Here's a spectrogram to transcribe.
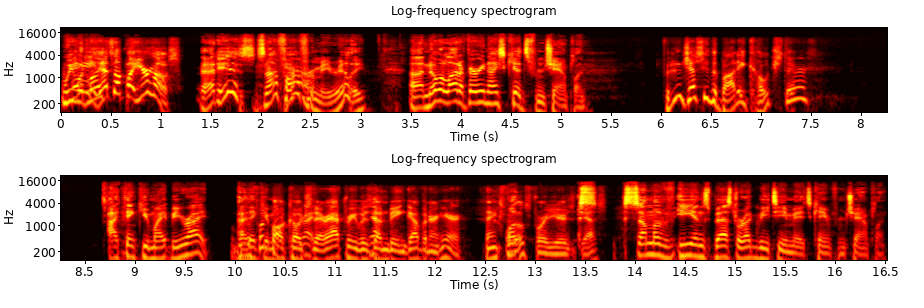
We would Hey, like that's up by your house. that is. It's not far Yeah. from me, really. Uh, know a lot of very nice kids from Champlin. But didn't Jesse the Body coach there? I think you might be right. I think you football coach right. there after he was Yeah. done being governor here. Thanks for Well, those four years, Jess. Some of Ian's best rugby teammates came from Champlin.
